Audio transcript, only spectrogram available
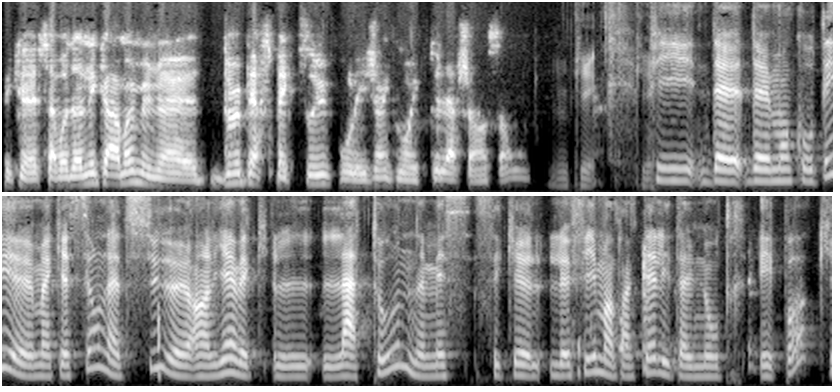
Fait que ça va donner quand même une, euh, deux perspectives pour les gens qui vont écouter la chanson. Puis de, de, mon côté, euh, ma question là-dessus, euh, en lien avec la tune, mais c'est que le film en tant que tel est à une autre époque,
